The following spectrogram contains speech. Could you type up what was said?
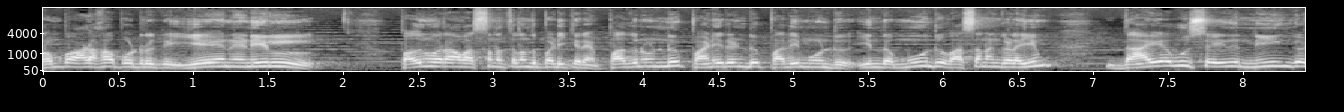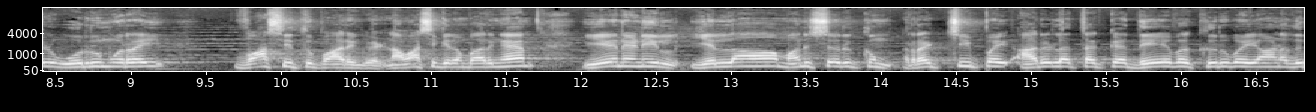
ரொம்ப அழகாக போட்டிருக்கு. ஏனெனில் பதினோராம் வசனத்திலேருந்து படிக்கிறேன். பதினொன்று பனிரெண்டு பதிமூன்று. இந்த மூன்று வசனங்களையும் தயவு செய்து நீங்கள் ஒரு முறை வாசித்து பாருங்கள். நான் வாசிக்கிறேன் பாருங்க. ஏனெனில் எல்லா மனுஷருக்கும் ரட்சிப்பை அருளத்தக்க தேவ கிருபையானது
